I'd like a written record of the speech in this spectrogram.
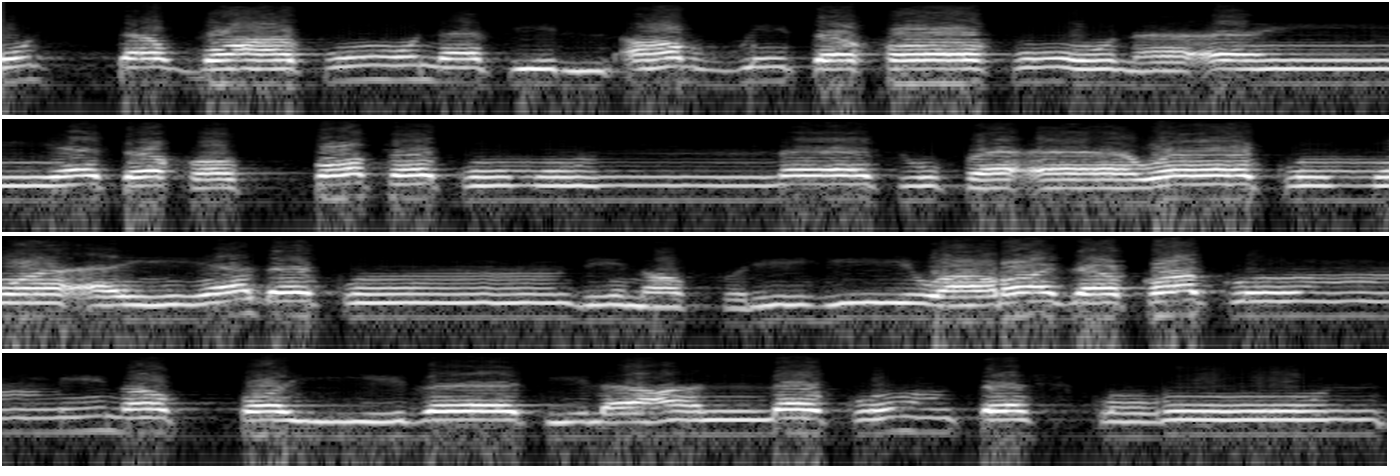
مستضعفون في الأرض تخافون أن يتخطفكم الناس فآواكم وأيدكم بنصره ورزقكم من الطيبات لعلكم تشكرون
